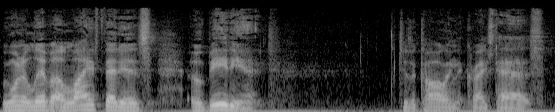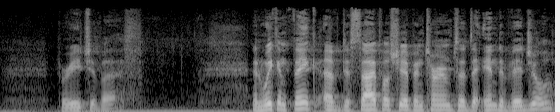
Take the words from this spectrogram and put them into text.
We want to live a life that is obedient to the calling that Christ has for each of us. And we can think of discipleship in terms of the individual,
